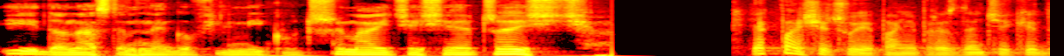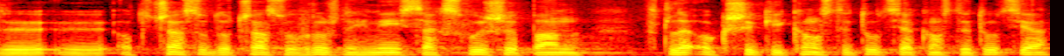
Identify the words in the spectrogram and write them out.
i do następnego filmiku. Trzymajcie się, cześć. Jak pan się czuje, panie prezydencie, kiedy y, od czasu do czasu w różnych miejscach słyszy pan w tle okrzyki Konstytucja, Konstytucja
